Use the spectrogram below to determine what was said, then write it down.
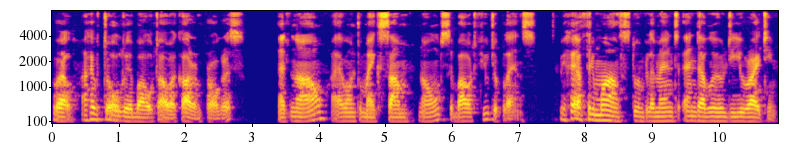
Well, I have told you about our current progress, and now I want to make some notes about future plans. We have three months to implement NWD writing.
